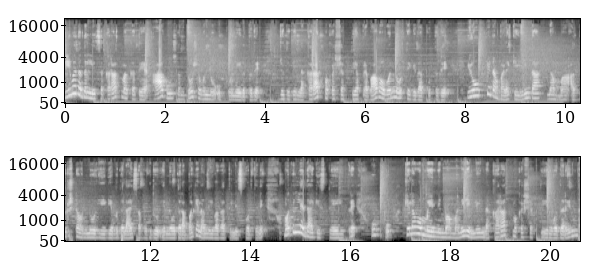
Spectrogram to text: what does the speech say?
ಜೀವನದಲ್ಲಿ ಸಕಾರಾತ್ಮಕತೆ ಹಾಗೂ ಸಂತೋಷವನ್ನು ಉಪ್ಪು ನೀಡುತ್ತದೆ. ಜೊತೆಗೆ ನಕಾರಾತ್ಮಕ ಶಕ್ತಿಯ ಪ್ರಭಾವವನ್ನು ತೆಗೆದುಹಾಕುತ್ತದೆ. ಉಪ್ಪಿನ ಬಳಕೆಯಿಂದ ನಮ್ಮ ಅದೃಷ್ಟವನ್ನು ಹೇಗೆ ಬದಲಾಯಿಸಬಹುದು ಎನ್ನುವುದರ ಬಗ್ಗೆ ನಾನು ಇವಾಗ ತಿಳಿಸ್ಕೊಡ್ತೀನಿ. ಮೊದಲನೇದಾಗಿ ಸ್ನೇಹಿತರೆ, ಉಪ್ಪು. ಕೆಲವೊಮ್ಮೆ ನಿಮ್ಮ ಮನೆಯಲ್ಲಿ ನಕಾರಾತ್ಮಕ ಶಕ್ತಿ ಇರುವುದರಿಂದ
